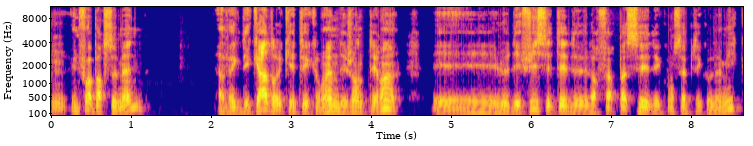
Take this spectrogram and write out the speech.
mm. une fois par semaine, avec des cadres qui étaient quand même des gens de terrain. Et le défi, c'était de leur faire passer des concepts économiques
